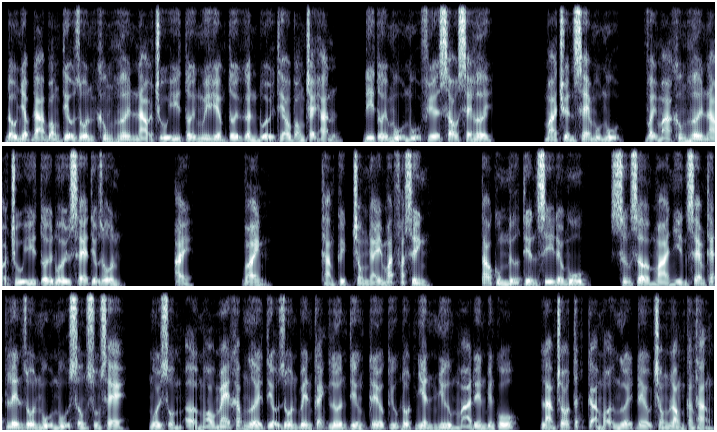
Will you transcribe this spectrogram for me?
đầu nhập đá bóng tiểu rôn không hơi nào chú ý tới nguy hiểm tới gần đuổi theo bóng chạy hắn đi tới mụ mụ phía sau xe hơi. Mà chuyển xe mụ mụ, vậy mà không hơi nào chú ý tới đuổi xe tiểu dôn ai? Và ảnh thảm kịch trong nháy mắt phát sinh. Tao cùng nữ tiến sĩ đều ngu, sững sờ mà nhìn xem thét lên dôn mụ mụ xông xuống xe, ngồi xổm ở máu me khắp người tiểu dôn bên cạnh lớn tiếng kêu cứu đột nhiên như mà đến biến cố, làm cho tất cả mọi người đều trong lòng căng thẳng.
